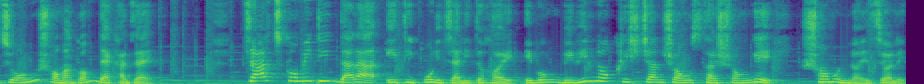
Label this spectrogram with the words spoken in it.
জনসমাগম দেখা যায়। চার্চ কমিটির দ্বারা এটি পরিচালিত হয় এবং বিভিন্ন খ্রিস্টান সংস্থার সঙ্গে সমন্বয়ে চলে।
